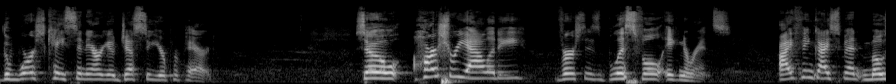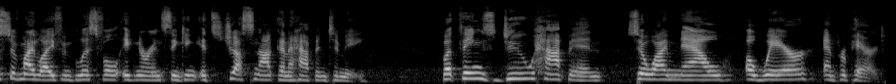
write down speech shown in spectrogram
the worst case scenario just so you're prepared? So, harsh reality versus blissful ignorance. I think I spent most of my life in blissful ignorance thinking it's just not going to happen to me. But things do happen, so I'm now aware and prepared.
